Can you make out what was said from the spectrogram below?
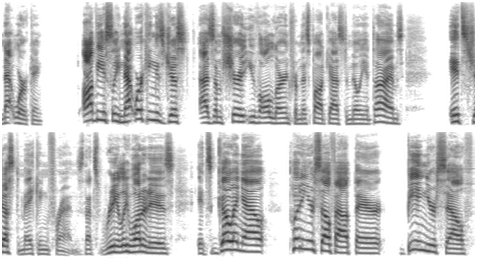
networking. Obviously, networking is just, as I'm sure you've all learned from this podcast a million times, it's just making friends. That's really what it is. It's going out, putting yourself out there, being yourself,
